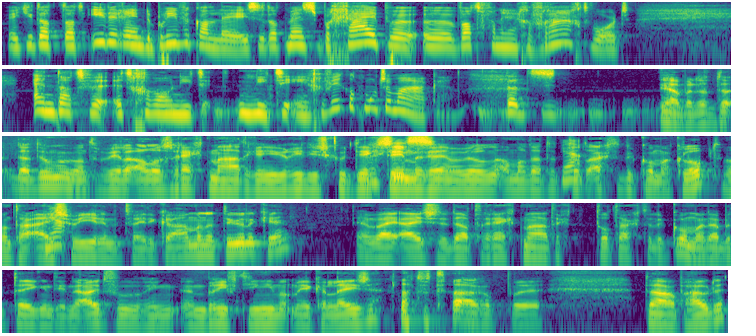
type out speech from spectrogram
Weet je, dat, dat iedereen de brieven kan lezen, dat mensen begrijpen eh, wat van hen gevraagd wordt. En dat we het gewoon niet, niet te ingewikkeld moeten maken. Dat is, Ja, maar dat, dat doen we, want we willen alles rechtmatig en juridisch goed dichttimmeren. En we willen allemaal dat het Ja. tot achter de komma klopt. Want daar eisen Ja. we hier in de Tweede Kamer natuurlijk. Hè? En wij eisen dat rechtmatig tot achter de komma. Dat betekent in de uitvoering een brief die niemand meer kan lezen. Laten we het daarop, eh, daarop houden.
